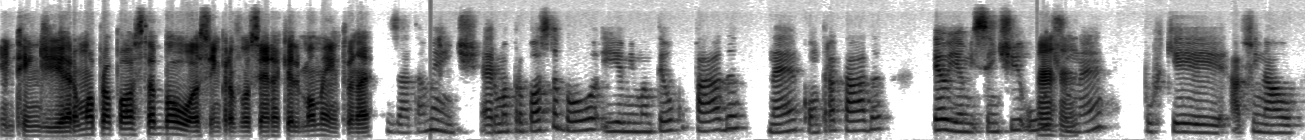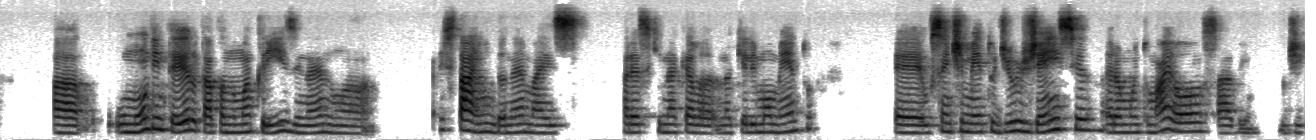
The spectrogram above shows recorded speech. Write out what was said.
Entendi. Era uma proposta boa, assim, para você naquele momento, né? Exatamente. Era uma proposta boa, ia me manter ocupada, né? Contratada. Eu ia me sentir útil, uhum. né? Porque, afinal, a, o mundo inteiro estava numa crise, né? Numa, está ainda, né? Mas parece que naquela, naquele momento é, o sentimento de urgência era muito maior, sabe? De,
